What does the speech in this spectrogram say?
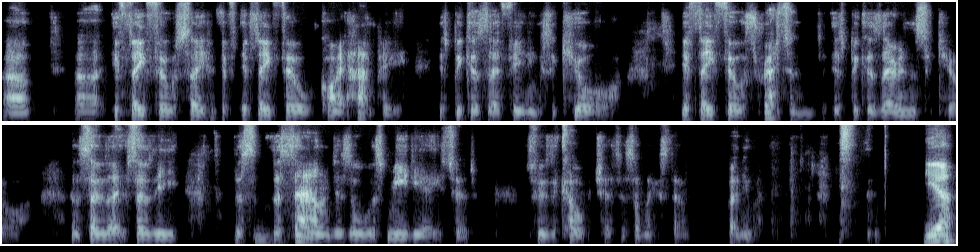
Uh, uh, if they feel safe, if, if they feel quite happy, it's because they're feeling secure. If they feel threatened, it's because they're insecure. And so that so the the, mm. the sound is always mediated through the culture to some extent. But anyway. yeah.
